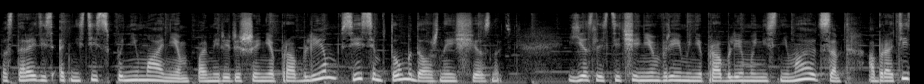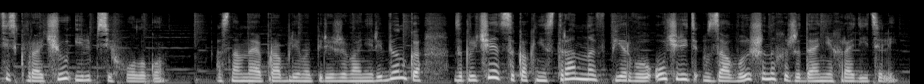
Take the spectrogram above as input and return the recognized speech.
Постарайтесь отнестись с пониманием. По мере решения проблем все симптомы должны исчезнуть. Если с течением времени проблемы не снимаются, обратитесь к врачу или психологу. Основная проблема переживаний ребенка заключается, как ни странно, в первую очередь в завышенных ожиданиях родителей –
